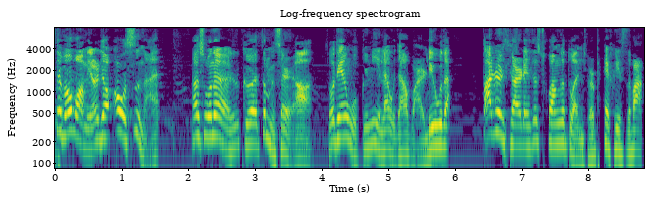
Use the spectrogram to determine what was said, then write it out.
这网名叫傲四男，他说呢：“哥，这么事儿啊，昨天我闺蜜来我家玩溜达，大热天的，她穿个短裙配黑丝袜，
